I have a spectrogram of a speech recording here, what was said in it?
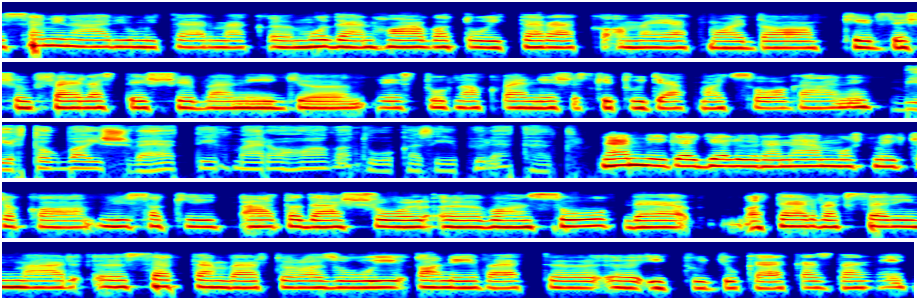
szemináriumi termek, modern hallgatói terek, amelyek majd a képzésünk fejlesztésében így részt tudnak venni, és ezt ki tudják majd szolgálni. Birtokba is vehették már a hallgatók az épületet? Nem, még egyelőre nem, most még csak a műszaki átadásról van szó, de a tervek szerint már szeptembertől az új tanévet itt tudjuk elkezdeni.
